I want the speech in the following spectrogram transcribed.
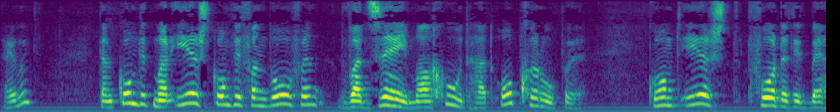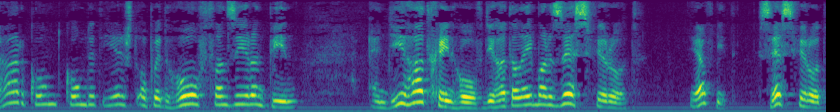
Eigenlijk? Dan komt het, maar eerst komt het van boven, wat zij malgoed had opgeroepen, komt eerst, voordat het bij haar komt, komt het eerst op het hoofd van Zeranpin. En die had geen hoofd, die had alleen maar zes verrot. Ja of niet? Zes verrot,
